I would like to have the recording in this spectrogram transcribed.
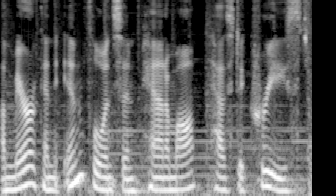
American influence in Panama has decreased.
